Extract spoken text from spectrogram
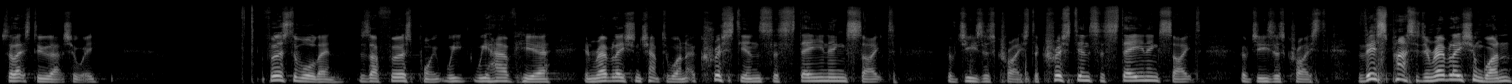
So let's do that, shall we? First of all, then, this is our first point. We, we have here in Revelation chapter 1 a Christian sustaining sight of Jesus Christ. A Christian sustaining sight of Jesus Christ. This passage in Revelation 1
